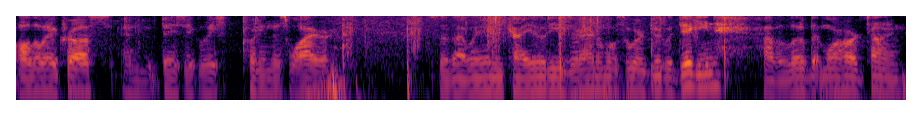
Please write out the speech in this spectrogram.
all the way across and basically putting this wire so that way any coyotes or animals who are good with digging have a little bit more hard time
